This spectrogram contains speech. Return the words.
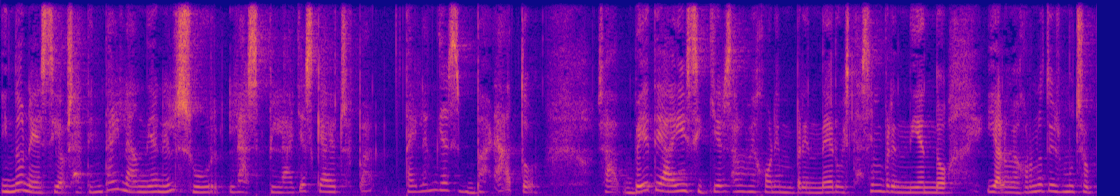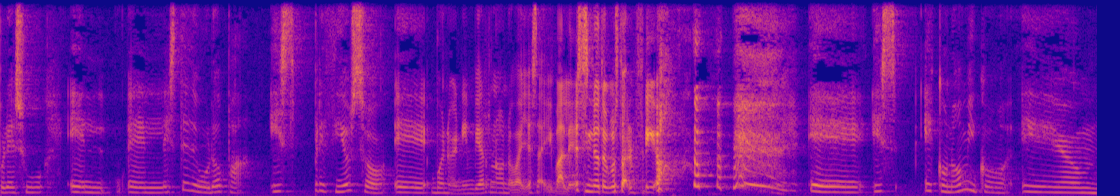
Indonesia. O sea, en Tailandia, en el sur, las playas que ha hecho. Tailandia es barato. O sea, vete ahí si quieres a lo mejor emprender o estás emprendiendo y a lo mejor no tienes mucho preso. El, este de Europa es precioso. Eh, bueno, en invierno no vayas ahí, ¿vale? Si no te gusta el frío. Eh, es económico. Eh,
